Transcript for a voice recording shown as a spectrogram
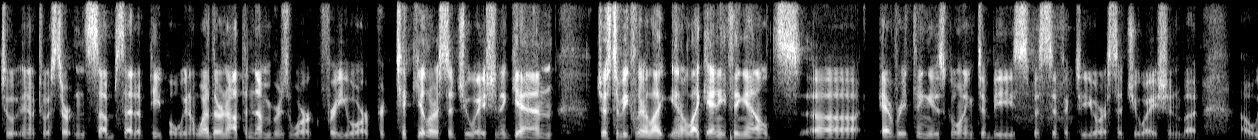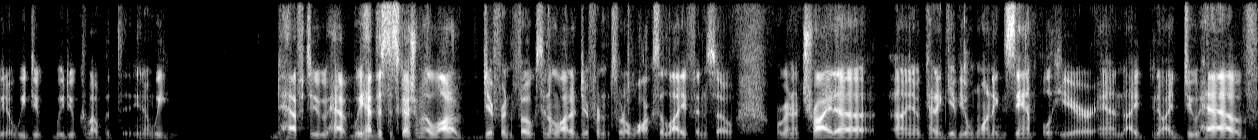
to you know to a certain subset of people. You know whether or not the numbers work for your particular situation. Again, just to be clear, like you know, like anything else, uh, everything is going to be specific to your situation. But uh, we you know we do we do come up with you know we have to have we have this discussion with a lot of different folks in a lot of different sort of walks of life, and so we're going to try to uh, you know kind of give you one example here. And I you know I do have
